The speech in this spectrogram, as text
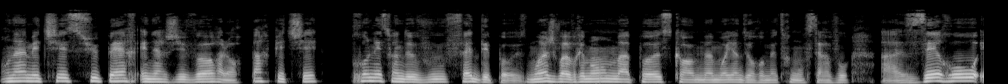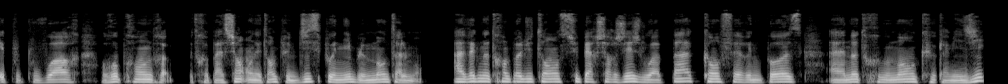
On a un métier super énergivore, alors par pitié, Prenez soin de vous, faites des pauses. Moi, je vois vraiment ma pause comme un moyen de remettre mon cerveau à zéro et pour pouvoir reprendre votre patient en étant plus disponible mentalement. Avec notre emploi du temps super chargé, je vois pas quand faire une pause à un autre moment qu'à midi.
